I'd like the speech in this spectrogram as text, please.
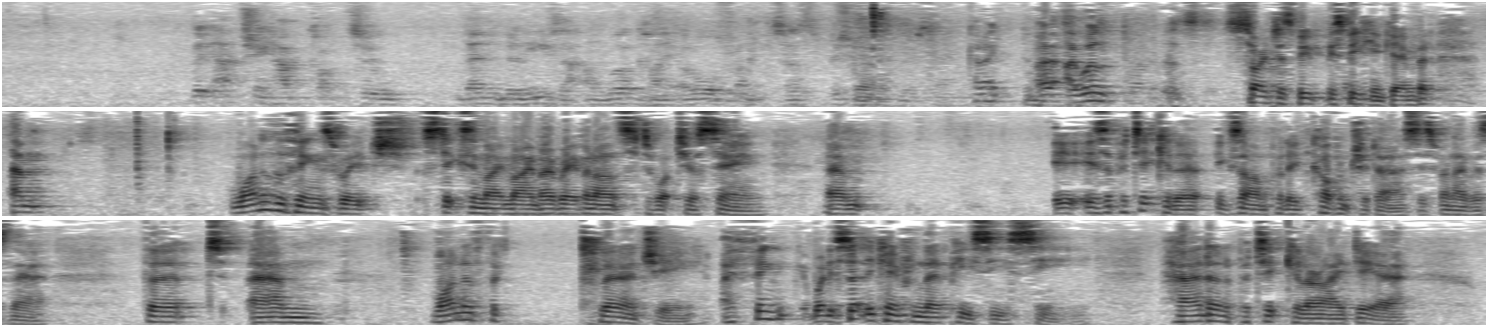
But actually have got to then believe that and work on it on all fronts, as Bishop Walker was saying. Can I, I, I will, uh, sorry to be, be speaking again, but um, one of the things which sticks in my mind by way of an answer to what you're saying um, is a particular example in Coventry Diocese when I was there. That um, one of the clergy, I think, well, it certainly came from their PCC, had a particular idea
